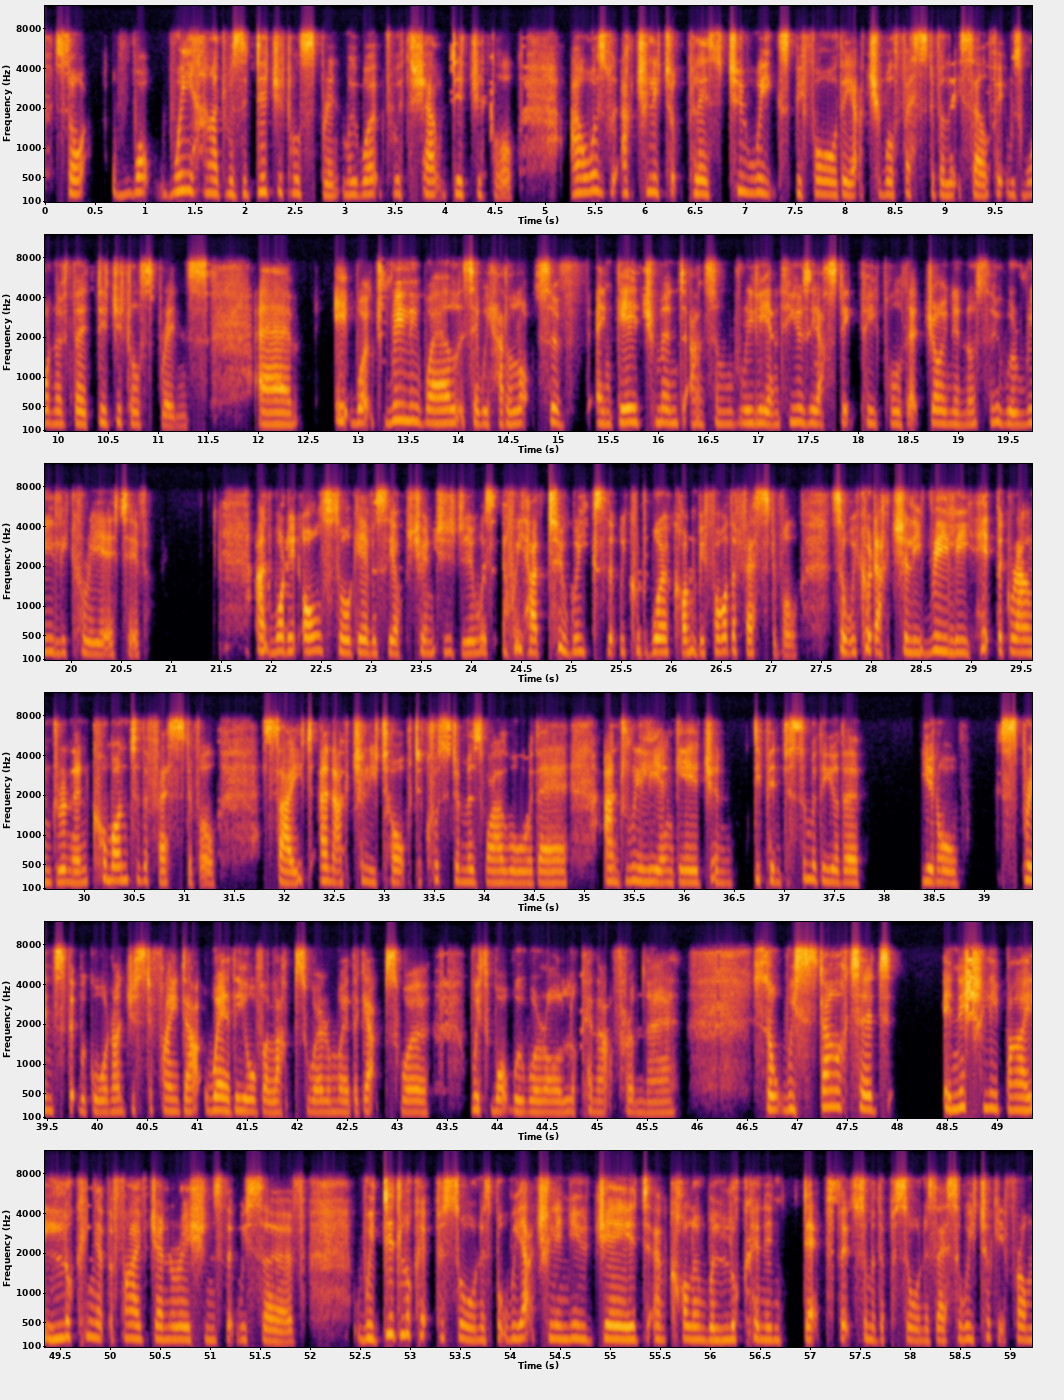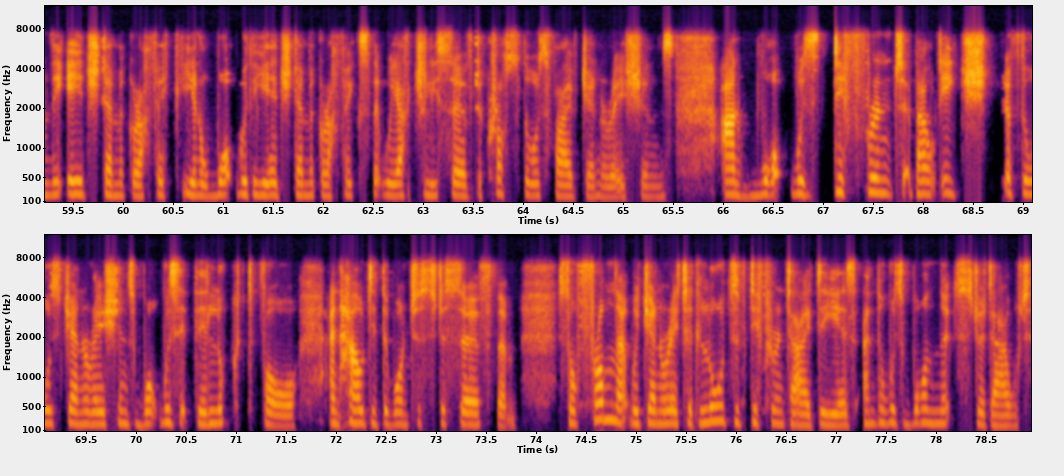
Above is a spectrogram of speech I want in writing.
So what we had was a digital sprint. We worked with Shout Digital. Ours actually took place two weeks before the actual festival itself. It was one of the digital sprints. Um, it worked really well. So we had lots of engagement and some really enthusiastic people that joining us who were really creative. And what it also gave us the opportunity to do was we had two weeks that we could work on before the festival. So we could actually really hit the ground running and come onto the festival site and actually talk to customers while we were there and really engage and dip into some of the other, you know, sprints that were going on just to find out where the overlaps were and where the gaps were with what we were all looking at from there. So we started initially by looking at the five generations that we serve. We did look at personas, but we actually knew Jade and Colin were looking in depth at some of the personas there. So we took it from the age demographic, you know, what were the age demographics that we actually served across those five generations and what was different about each of those generations, what was it they looked for and how did they want us to serve them. So from that we generated loads of different ideas and there was one that stood out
